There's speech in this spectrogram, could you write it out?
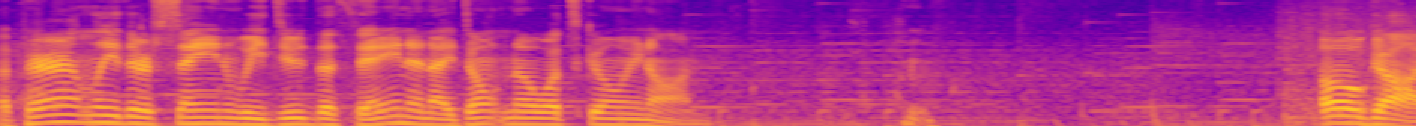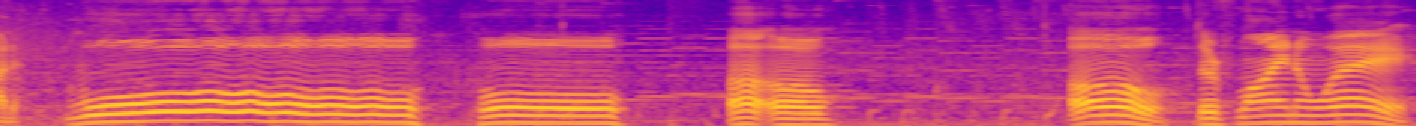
Apparently they're saying we do the thing and I don't know what's going on. oh god. Whoa! Oh! Uh-oh. Oh, they're flying away.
